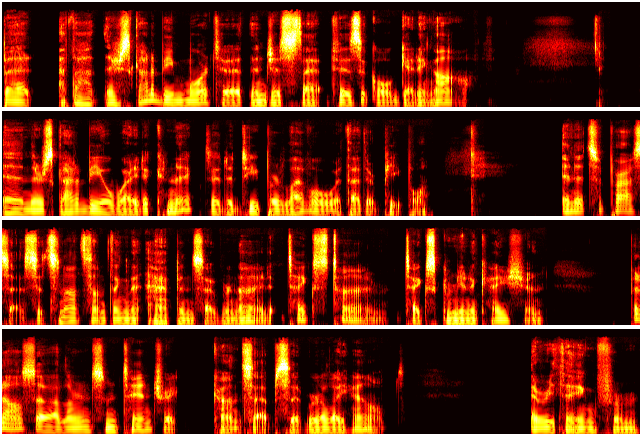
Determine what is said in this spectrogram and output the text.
But I thought there's got to be more to it than just that physical getting off. And there's got to be a way to connect at a deeper level with other people. And it's a process. It's not something that happens overnight. It takes time, it takes communication. But also, I learned some tantric concepts that really helped. Everything from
